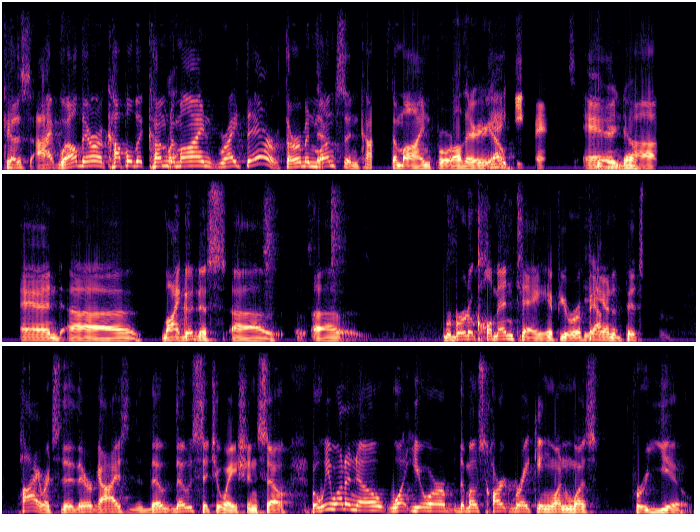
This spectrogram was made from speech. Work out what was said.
Because I, well, there are a couple that come well, to mind right there. Thurman there, Munson comes to mind for well, there you Yankee go. fans, and there you go. Uh, and uh, my goodness, uh, uh Roberto Clemente, if you're a fan yep. of the Pittsburgh Pirates. They're, they're guys, those, those situations. So, but we want to know what your the most heartbreaking one was for you.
